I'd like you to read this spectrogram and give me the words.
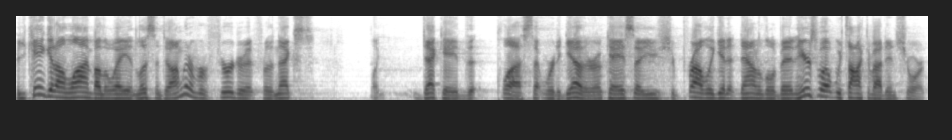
You can't get online, by the way, and listen to it. I'm going to refer to it for the next decade plus that we're together, okay? So you should probably get it down a little bit. And here's what we talked about in short.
